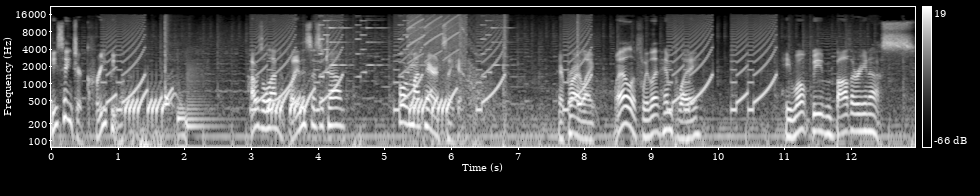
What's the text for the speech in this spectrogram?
These things are creepy. I was allowed to play this as a child? What were my parents thinking? They're probably like, well, if we let him play, he won't be bothering us.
